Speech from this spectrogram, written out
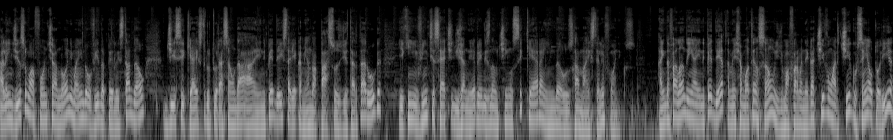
Além disso, uma fonte anônima, ainda ouvida pelo Estadão, disse que a estruturação da ANPD estaria caminhando a passos de tartaruga e que em 27 de janeiro eles não tinham sequer ainda os ramais telefônicos. Ainda falando em ANPD, também chamou atenção, e de uma forma negativa, um artigo sem autoria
